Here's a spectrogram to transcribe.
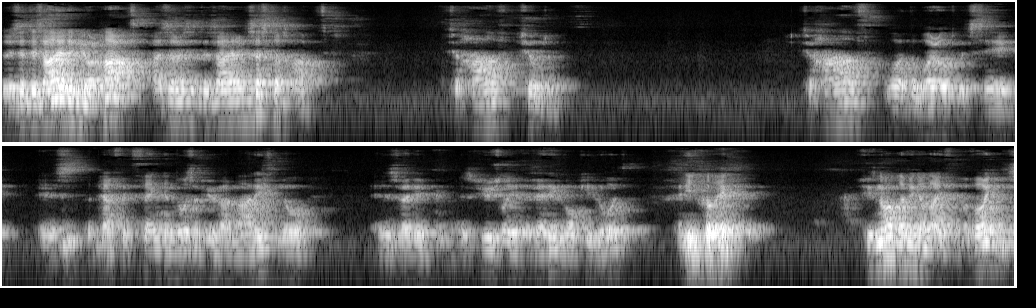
There is a desire in your heart, as there is a desire in sister's heart, to have children. To have what the world would say is the perfect thing, and those of you who are married know it is very is usually a very rocky road. And equally, she's not living a life of avoidance.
